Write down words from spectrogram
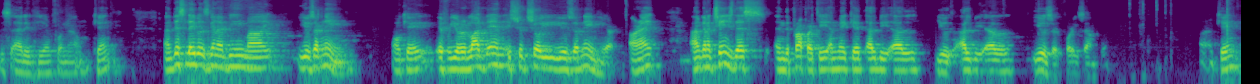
Just add it here for now, okay? And this label is gonna be my username, okay? If you're logged in, it should show you username here, all right? I'm gonna change this in the property and make it LBL LBL user, for example. Okay.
